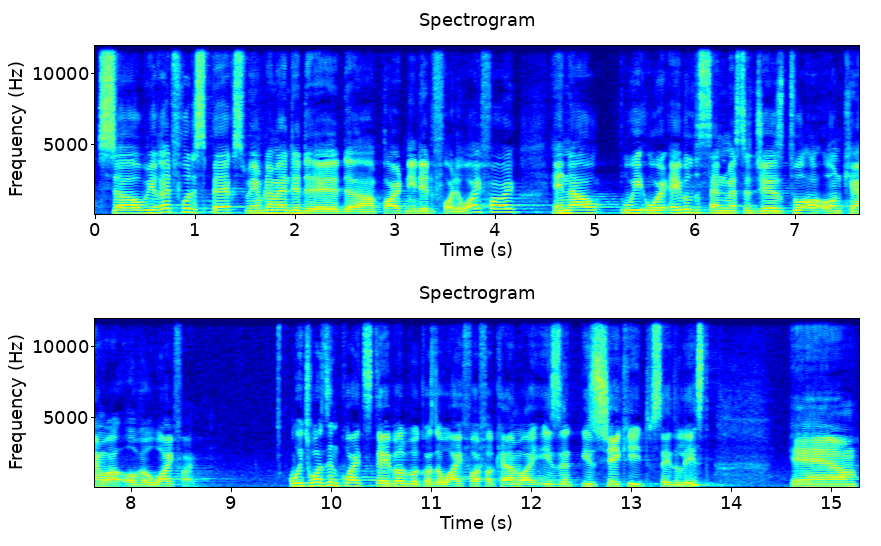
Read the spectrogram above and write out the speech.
So we read through the specs, we implemented the, the part needed for the Wi-Fi, and now we were able to send messages to our own camera over Wi-Fi which wasn't quite stable because the Wi-Fi for camera isn't, is shaky to say the least. Um,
